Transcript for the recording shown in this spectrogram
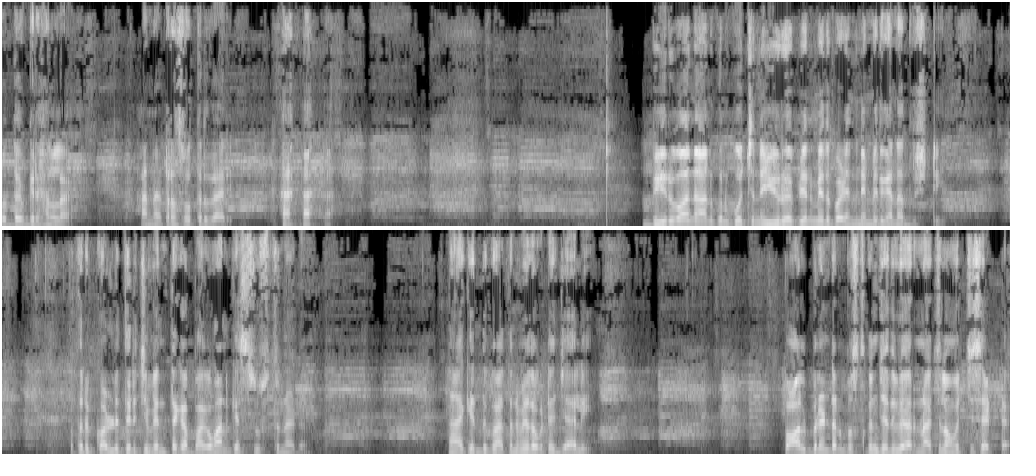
బుద్ధ విగ్రహంలా ఆ నటన సూత్రధారి. బీరువాని ఆనుకుని కూర్చున్న యూరోపియన్ మీద పడింది నెమ్మదిగా నా దృష్టి. అతడు కళ్ళు తెరిచి వింతగా భగవాన్కే చూస్తున్నాడు. నాకెందుకు అతని మీద ఒకటే జాలి? పాల్ బ్రెంటన్ పుస్తకం చదివి అరుణాచలం వచ్చేసట.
